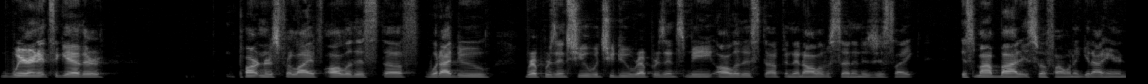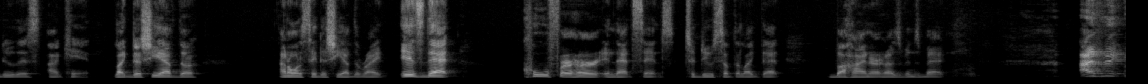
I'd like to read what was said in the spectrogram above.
wearing it together, partners for life, all of this stuff? What I do represents you, what you do represents me, all of this stuff, and then all of a sudden it's just like it's my body. So if I want to get out here and do this, I can. Like, does she have the? I don't want to say does she have the right. Is that cool for her in that sense to do something like that behind her husband's back? I think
